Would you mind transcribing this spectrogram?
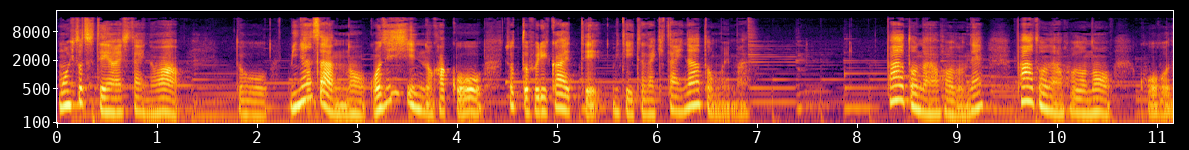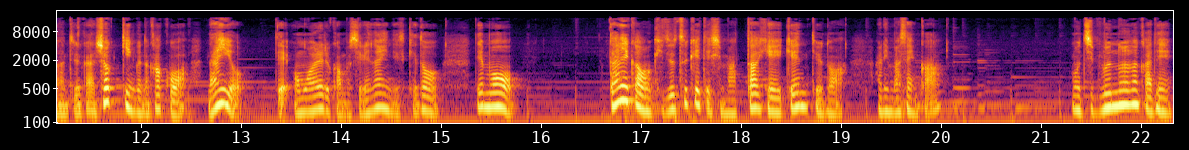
もう一つ提案したいのはと皆さんのご自身の過去をちょっと振り返ってみていただきたいなと思います。パートナーほどねパートナーほどのこうなんていうかショッキングな過去はないよって思われるかもしれないんですけどでも誰かを傷つけてしまった経験っていうのはありませんか？もう自分の中で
